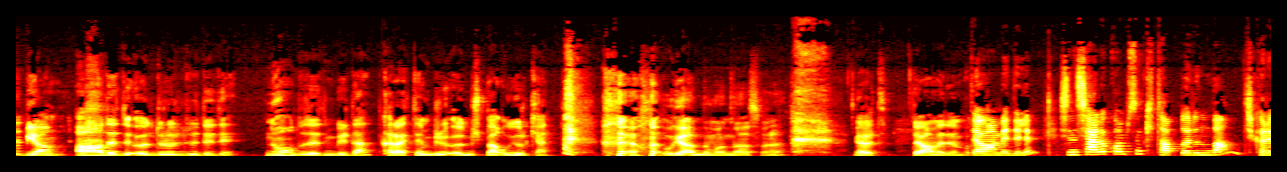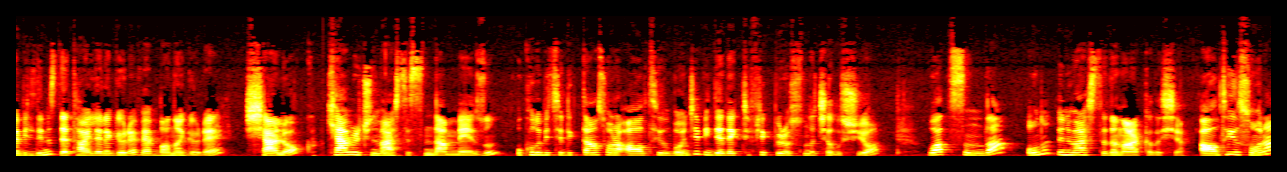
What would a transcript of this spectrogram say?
Bir an aa dedi öldürüldü dedi. Ne oldu dedim birden. Karakterin biri ölmüş ben uyurken. Uyandım ondan sonra. Evet. Devam edelim bakalım. Devam edelim. Şimdi Sherlock Holmes'un kitaplarından çıkarabildiğimiz detaylara göre ve bana göre Sherlock Cambridge Üniversitesi'nden mezun. Okulu bitirdikten sonra 6 yıl boyunca bir dedektiflik bürosunda çalışıyor. Watson da onun üniversiteden arkadaşı. 6 yıl sonra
